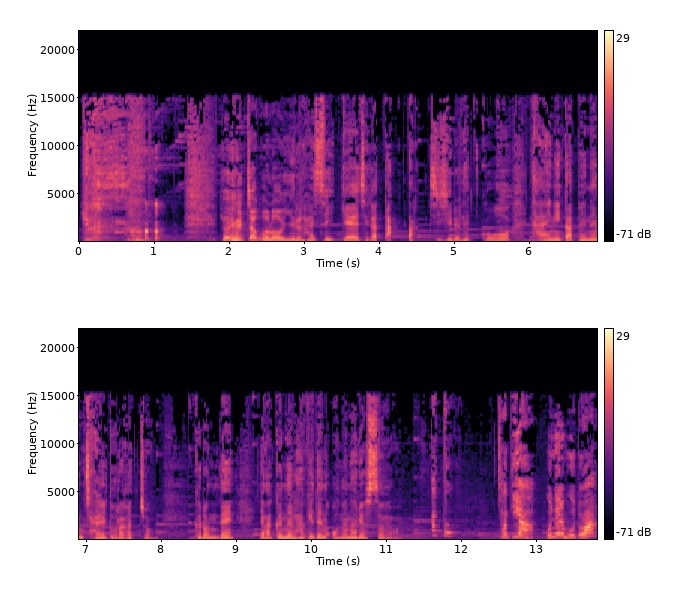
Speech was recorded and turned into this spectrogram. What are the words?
효율적으로 일을 할 수 있게 제가 딱 딱 지시를 했고 다행히 카페는 잘 돌아갔죠. 그런데 야근을 하게 된 어느 날이었어요. 자기야, 오늘 못 와?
